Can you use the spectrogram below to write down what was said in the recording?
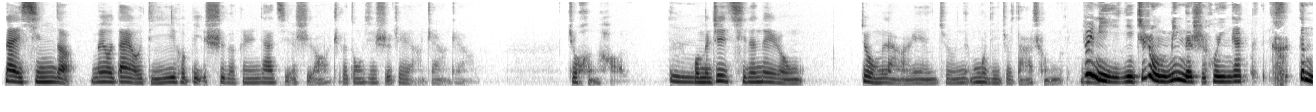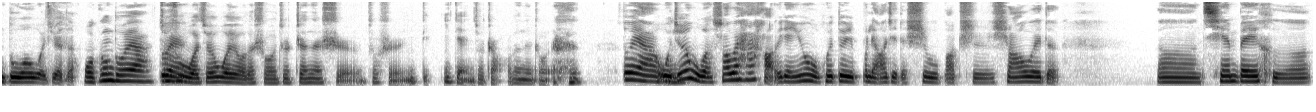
耐心的，没有带有敌意和鄙视的跟人家解释，哦，这个东西是这样、这样、这样，就很好了。嗯，我们这期的内容，对我们俩而言，就目的就达成了。嗯对你你这种命的时候应该更多，我觉得。我更多呀，就是我觉得我有的时候就真的是就是一点一点就着的那种人。对啊，我觉嗯得我稍微还好一点，因为我会对不了解的事物保持稍微的，嗯，谦卑和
